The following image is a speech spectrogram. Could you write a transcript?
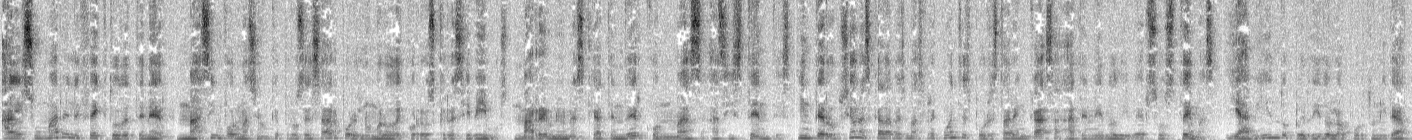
Al sumar el efecto de tener más información que procesar por el número de correos que recibimos, más reuniones que atender con más asistentes, interrupciones cada vez más frecuentes por estar en casa atendiendo diversos temas y habiendo perdido la oportunidad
